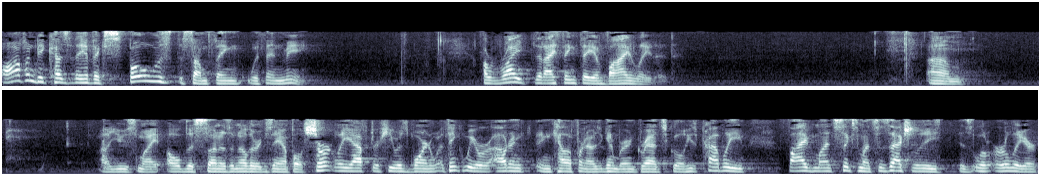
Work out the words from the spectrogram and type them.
often because they have exposed something within me a right that I think they have violated. Um, I'll use my oldest son as another example. Shortly after he was born, I think we were out in, in California. I was again, we are in grad school. He's probably five months, six months. Is actually is a little earlier.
